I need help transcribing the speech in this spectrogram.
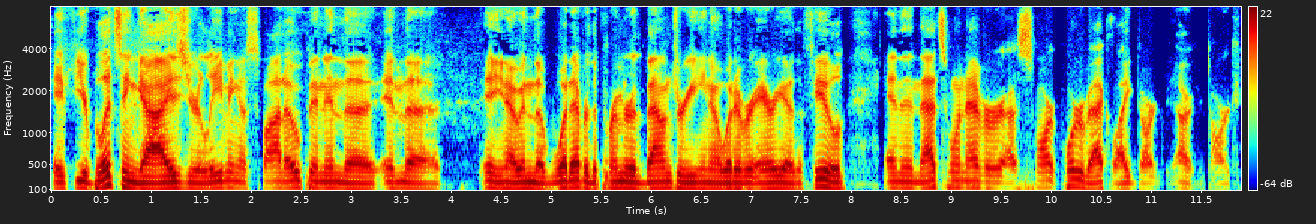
if you're blitzing guys, you're leaving a spot open in the in the you know in the whatever the perimeter of the boundary, you know whatever area of the field. And then that's whenever a smart quarterback like Dark Dark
